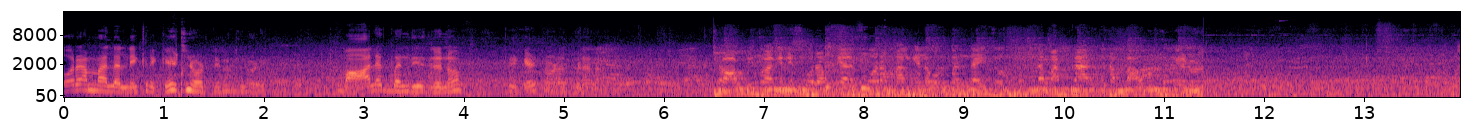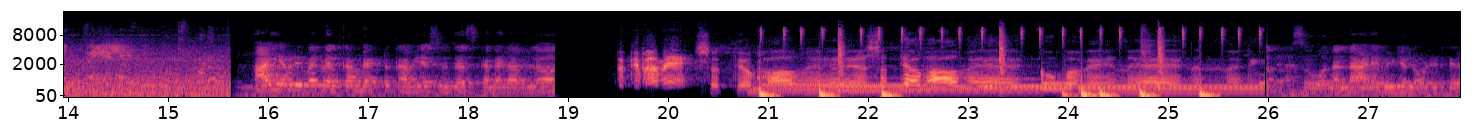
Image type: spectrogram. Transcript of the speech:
ಫೋರಮ್ ಮಾಲಲ್ಲಿ ಕ್ರಿಕೆಟ್ ನೋಡ್ತಿರೋ ನೋಡಿ. ಮಾಲಕ್ಕೆ ಬಂದಿದ್ರು ಕ್ರಿಕೆಟ್ ನೋಡೋದು ಬಿಡಲ್ಲ. ಶಾಪ್ ಇವಾಗಲೇ ಫೋರಮ್ಗೆ ಫೋರಮ್ ಮಾಲ್ಗೆಲ್ಲ ಹೋಗಿ ಬಂದಾಯಿತು. ನಮ್ಮ ಅಕ್ಕ ಅಂತೂ ನಮ್ಮ ಭಾವನು ಕೇಳೋಳು. Hi everyone welcome back to Kavya ಸುದರ್ಸ್ ಕನ್ನಡ ಬ್ಲಾಗ್ ಸತ್ಯ ಭಾವೆ ಸತ್ಯ ಭಾವೆ ಕೋಪವೇನೆ ನನ್ನಲ್ಲಿ ಸೊ ನನ್ನ ಹಳೆ ವಿಡಿಯೋ ನೋಡಿರ್ತೀರ,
